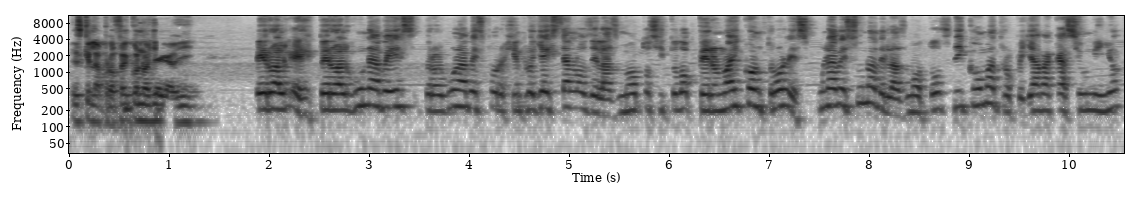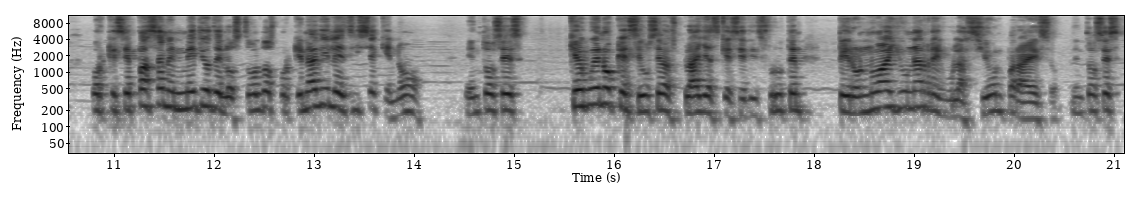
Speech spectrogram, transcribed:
Es que la Profeco no llega ahí. Pero, eh, pero alguna vez, pero alguna vez, por ejemplo, ya están los de las motos y todo, pero no hay controles. Una vez una de las motos vi cómo atropellaba casi un niño porque se pasan en medio de los toldos porque nadie les dice que no. Entonces, qué bueno que se usen las playas, que se disfruten, pero no hay una regulación para eso. Entonces,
